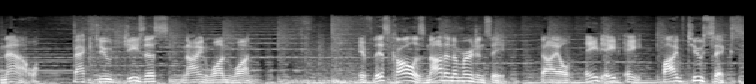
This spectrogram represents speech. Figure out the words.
Now, back to Jesus 911. If this call is not an emergency, dial 888 526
